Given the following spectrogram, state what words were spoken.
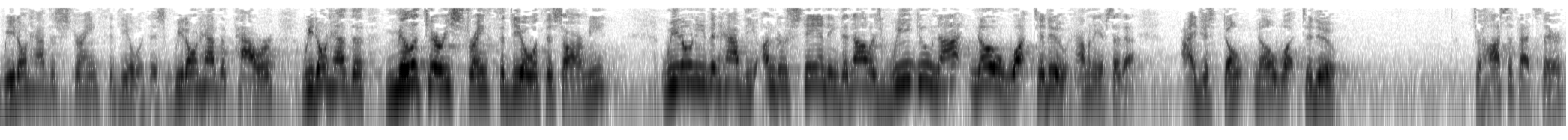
we don't have the strength to deal with this. We don't have the power. We don't have the military strength to deal with this army. We don't even have the understanding, the knowledge. We do not know what to do. How many have said that? I just don't know what to do. Jehoshaphat's there.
